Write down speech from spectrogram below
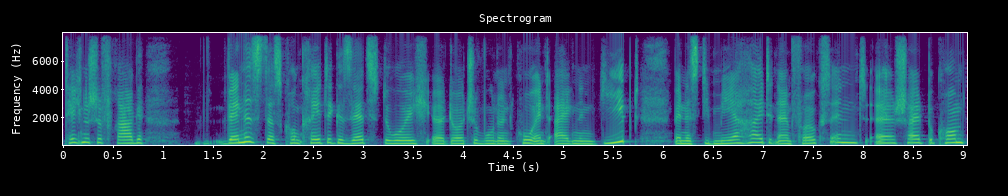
technische Frage wenn es das konkrete Gesetz durch äh, Deutsche Wohnen und Co. enteignen gibt, wenn es die Mehrheit in einem Volksentscheid bekommt,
